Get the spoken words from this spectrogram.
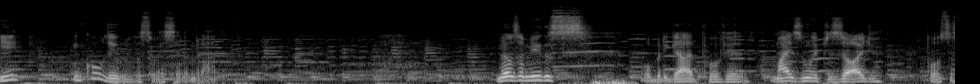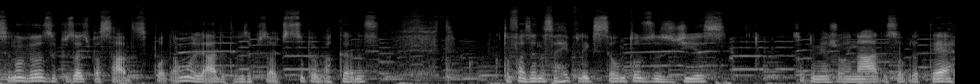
E em qual livro você vai ser lembrado? Meus amigos, Obrigado por ver mais um episódio. Pô, se você não viu os episódios passados, pô, dá uma olhada, tem uns episódios super bacanas. Eu tô fazendo essa reflexão todos os dias sobre a minha jornada, sobre até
